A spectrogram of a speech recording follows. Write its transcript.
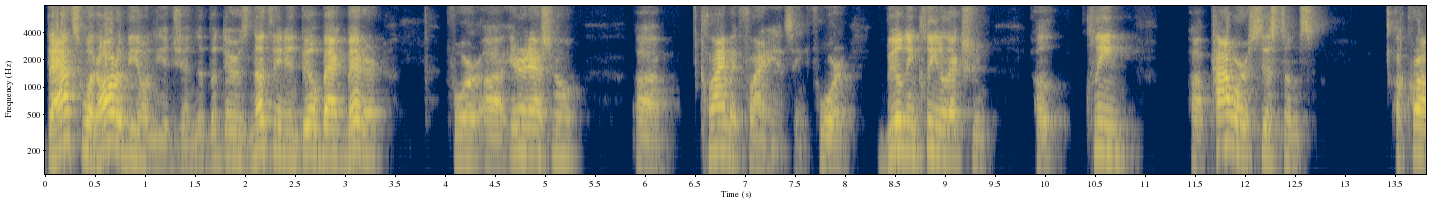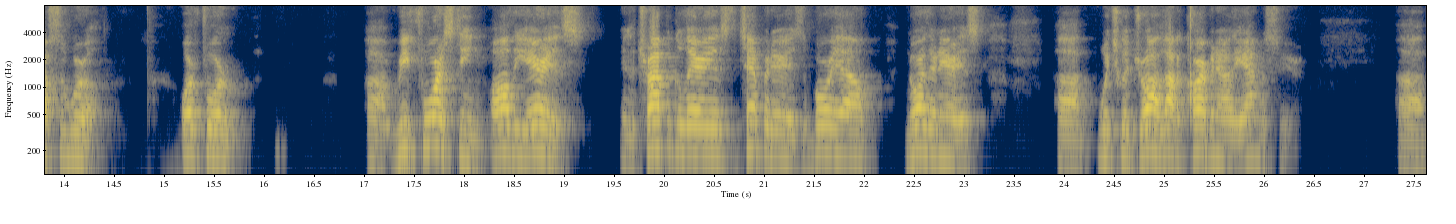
that's what ought to be on the agenda. But there is nothing in Build Back Better for uh, international uh, climate financing, for building clean election, uh, clean uh, power systems across the world or for uh, reforesting all the areas in the tropical areas, the temperate areas, the boreal, northern areas, uh, which would draw a lot of carbon out of the atmosphere. Uh,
